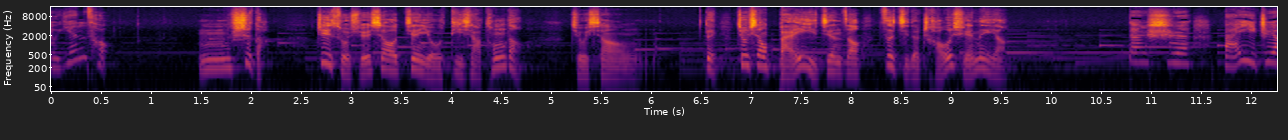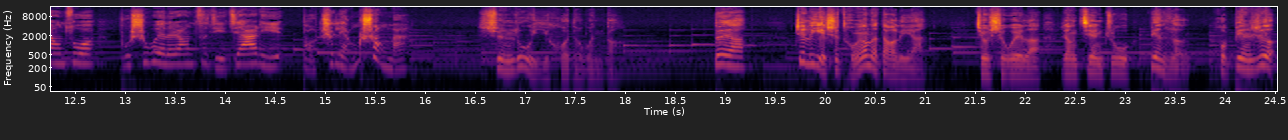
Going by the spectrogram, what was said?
有烟囱。嗯，是的，这所学校建有地下通道，就像，对，就像白蚁建造自己的巢穴那样。但是白蚁这样做不是为了让自己家里保持凉爽吗？驯鹿疑惑地问道。对啊。这里也是同样的道理啊，就是为了让建筑变冷或变热。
